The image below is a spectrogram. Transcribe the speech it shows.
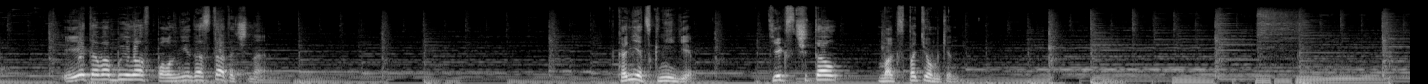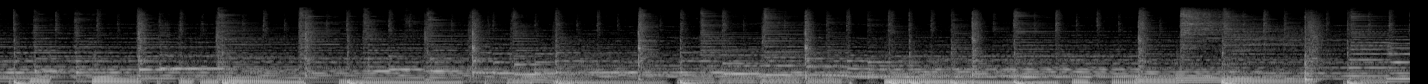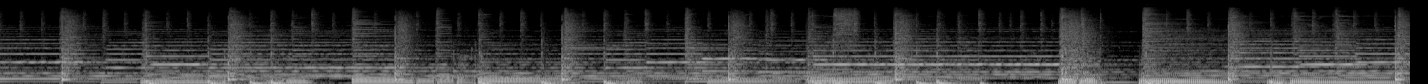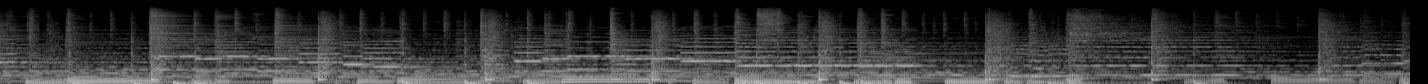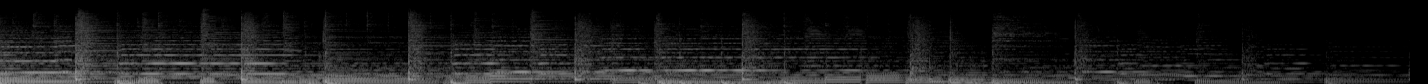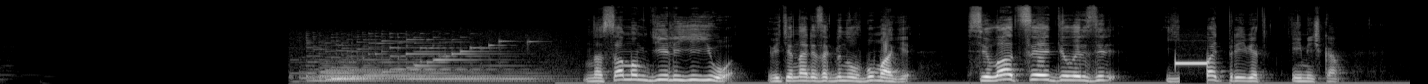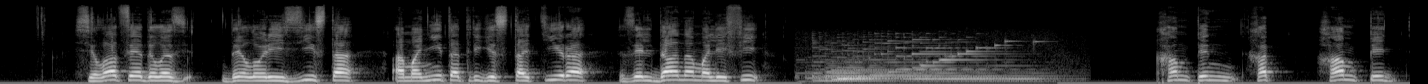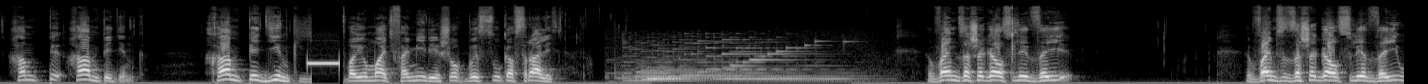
И этого было вполне достаточно. Конец книги. Текст читал Макс Потемкин. На самом деле ее. Ветеринарий заглянул в бумаги. Силация деларзи... Ебать привет, имечка. Силация делаз... делорезиста аманита тригестатира зельдана малефи... Хампен... Хап... Хампед... Хампе... Хампединг. Хампединг, еб твою мать фамилии, шов вы, сука, всрались. Ваймс зашагал вслед за и... Ваймс зашагал вслед за и...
